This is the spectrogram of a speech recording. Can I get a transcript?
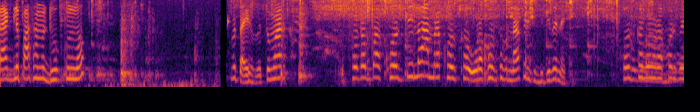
লাগলে পাশ আমার ঢুকলো তাই হবে। তোমার ছোট বা খোঁজ দিল, আমরা খোঁজ খবর ওরা খোঁজ খবর না করে দিবে নাকি? খোঁজ খবর ওরা করবে।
